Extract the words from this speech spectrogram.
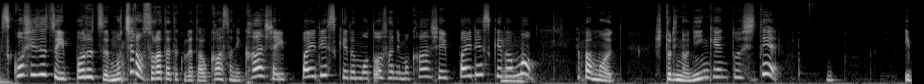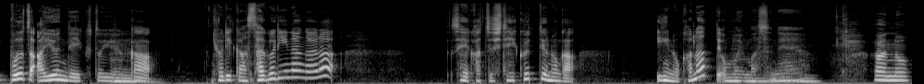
少しずつ一歩ずつもちろん育ててくれたお母さんに感謝いっぱいですけどもお父さんにも感謝いっぱいですけども、やっぱもう一人の人間として一歩ずつ歩んでいくというか、距離感探りながら生活していくっていうのがいいのかなって思いますね。あの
